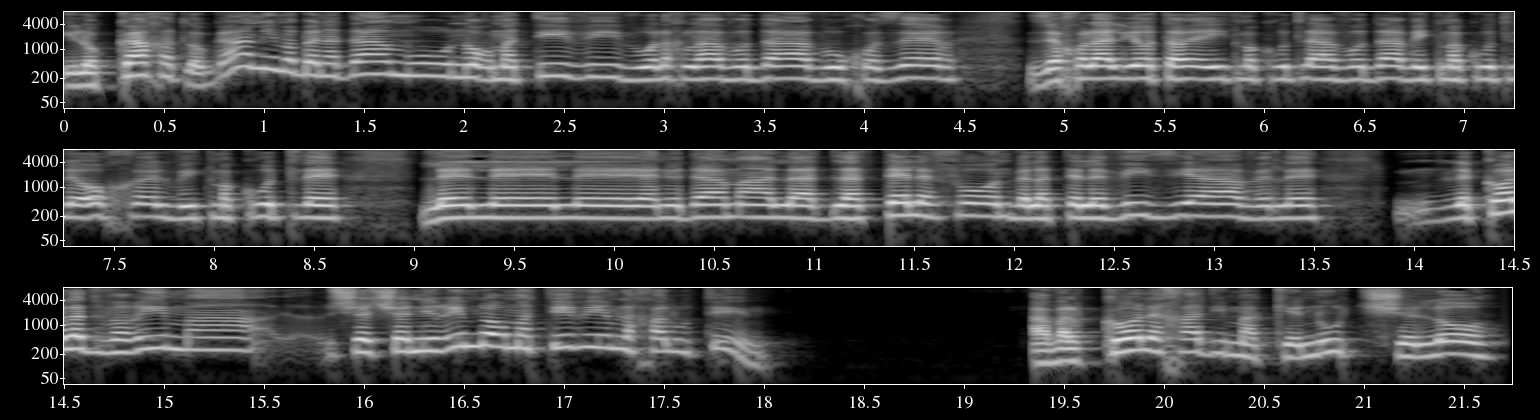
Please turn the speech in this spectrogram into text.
היא לוקחת לו, גם אם הבן אדם הוא נורמטיבי והוא הולך לעבודה והוא חוזר, זה יכולה להיות התמכרות לעבודה והתמכרות לאוכל והתמכרות ל... ל, ל, ל אני יודע מה, לטלפון ולטלוויזיה ולכל ול, הדברים ה, ש, שנראים נורמטיביים לחלוטין. אבל כל אחד עם הכנות שלו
